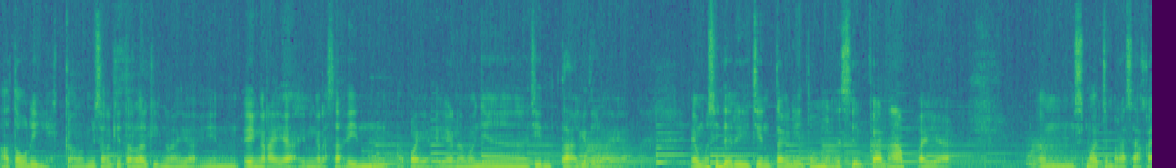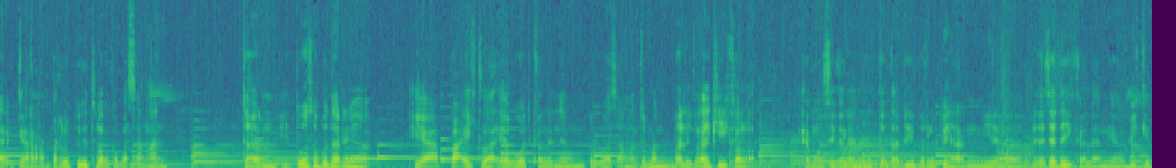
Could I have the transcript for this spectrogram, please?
Atau nih kalau misal kita lagi ngerayain eh ngerayain ngerasain apa ya yang namanya cinta gitulah ya emosi dari cinta ini tuh menghasilkan apa ya? Um, semacam rasa kayak care berlebih itu loh ke pasangan. Dan itu sebenarnya ya baik lah ya buat kalian yang berpasangan. Cuman balik lagi kalau emosi kalian itu tadi berlebihan ya bisa jadi kalian yang bikin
